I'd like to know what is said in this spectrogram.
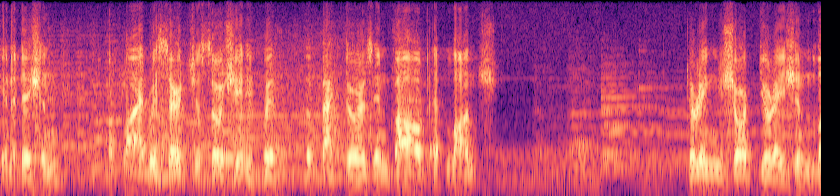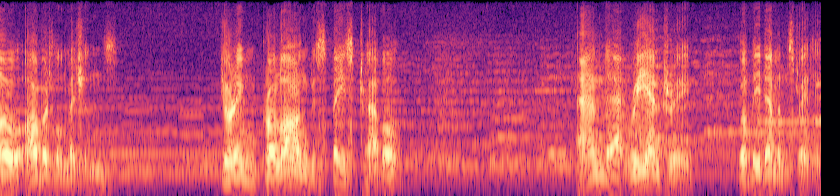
In addition, applied research associated with the factors involved at launch, during short duration low orbital missions, during prolonged space travel, and at re-entry will be demonstrated.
